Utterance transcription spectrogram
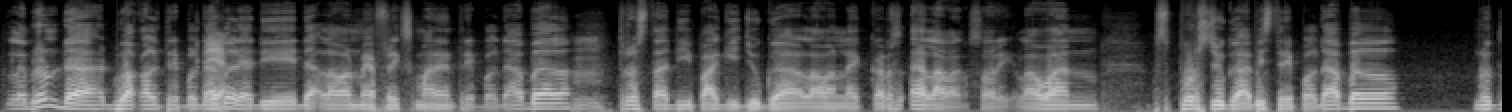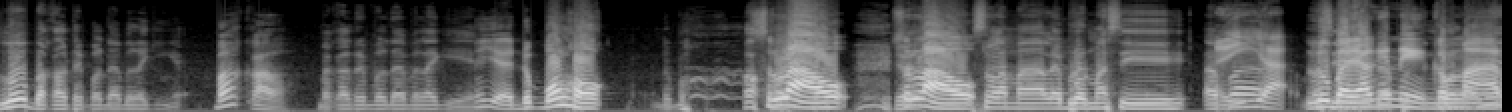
LeBron udah dua kali triple double ya di da- lawan Mavericks kemarin triple double. Hmm. Terus tadi pagi juga lawan Lakers eh lawan sorry lawan Spurs juga habis triple double. Menurut lu bakal triple double lagi nggak? Bakal. Bakal triple double lagi ya? Iya, the ball- Selau, Ya, selau. Selama LeBron masih apa? iya, lu masih bayangin nih kemar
